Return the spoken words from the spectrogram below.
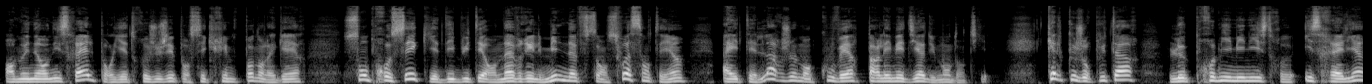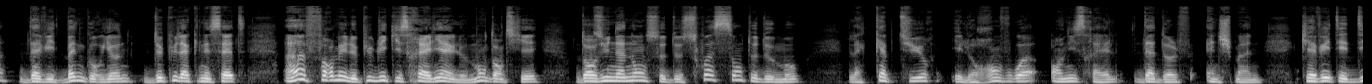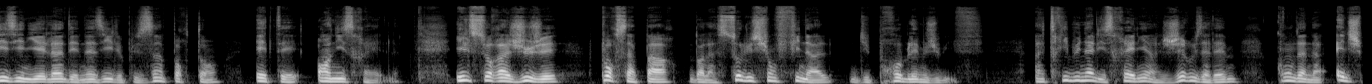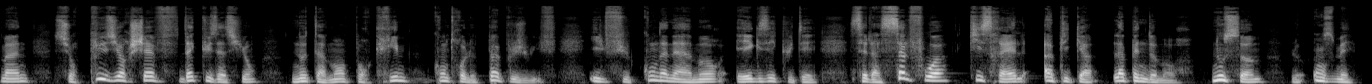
Emmené en Israël pour y être jugé pour ses crimes pendant la guerre, son procès, qui a débuté en avril 1961, a été largement couvert par les médias du monde entier. Quelques jours plus tard, le Premier ministre israélien, David Ben Gurion, depuis la Knesset, a informé le public israélien et le monde entier, dans une annonce de 62 mots, la capture et le renvoi en Israël d'Adolf Henschmann, qui avait été désigné l'un des nazis les plus importants, était en Israël. Il sera jugé pour sa part dans la solution finale du problème juif un tribunal israélien à Jérusalem condamna Hedgeman sur plusieurs chefs d'accusation, notamment pour crimes contre le peuple juif. Il fut condamné à mort et exécuté. C'est la seule fois qu'Israël appliqua la peine de mort. Nous sommes le 11 mai.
